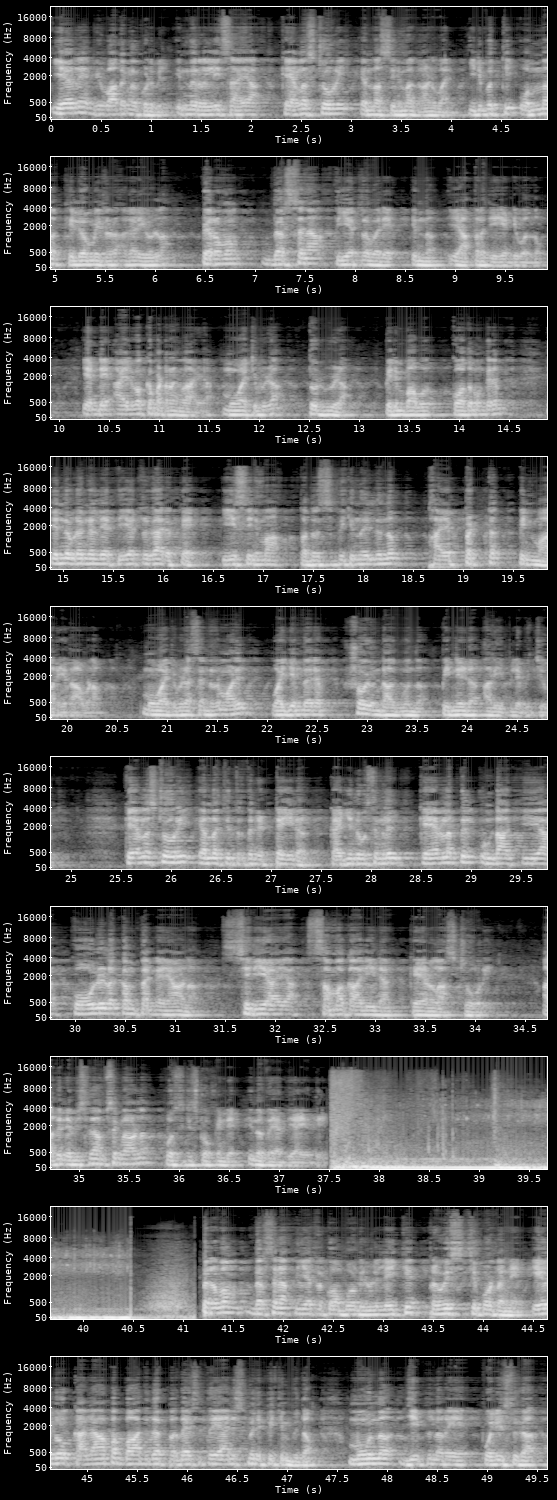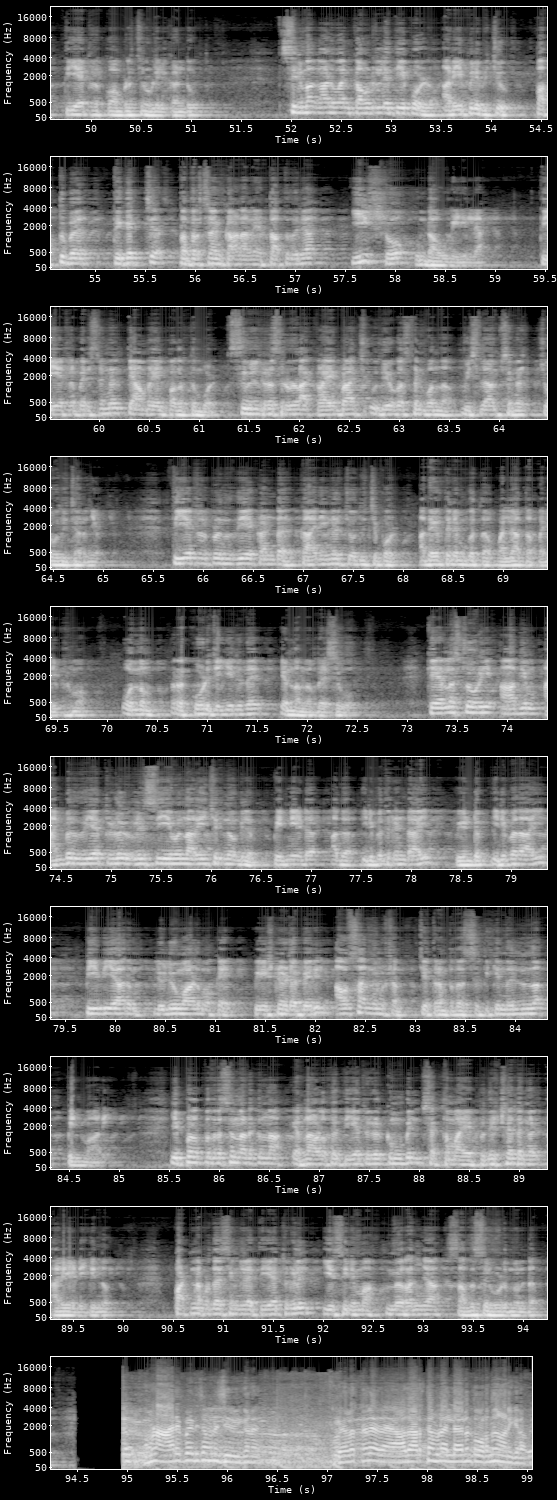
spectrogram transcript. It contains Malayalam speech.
ഏറെ വിവാദങ്ങൾക്കൊടുവിൽ ഇന്ന് റിലീസായ കേരള സ്റ്റോറി എന്ന സിനിമ കാണുവാൻ ഇരുപത്തി ഒന്ന് കിലോമീറ്റർ അകലെയുള്ള പിറവം ദർശന തിയേറ്റർ വരെ ഇന്ന് യാത്ര ചെയ്യേണ്ടി വന്നു. എന്റെ അയൽവക്ക പട്ടണങ്ങളായ മൂവാറ്റുപുഴ തൊടുപുഴ പെരുമ്പാവൂർ കോതമംഗലം എന്നിവിടങ്ങളിലെ തിയേറ്ററുകാരൊക്കെ ഈ സിനിമ പ്രദർശിപ്പിക്കുന്നതിൽ നിന്നും ഭയപ്പെട്ട് പിന്മാറിയതാവണം. മൂവാറ്റുപുഴ സെൻട്രൽ മാളിൽ വൈകുന്നേരം ഷോയുണ്ടാകുമെന്ന് പിന്നീട് അറിയിപ്പ് ലഭിച്ചു. കേരള സ്റ്റോറി എന്ന ചിത്രത്തിന്റെ ട്രെയിലർ കഴിഞ്ഞ ദിവസങ്ങളിൽ കേരളത്തിൽ ഉണ്ടാക്കിയ കോളിളക്കം തന്നെയാണ് ശരിയായ സമകാലീന കേരള സ്റ്റോറി. അതിന്റെ വിശദാംശങ്ങളാണ് പോസിറ്റീവ് സ്റ്റോക്കിന്റെ ഇന്നത്തെ അധ്യായത്തിൽ. പിറവം ദർശന തിയേറ്റർ കോമ്പൗണ്ടിനുള്ളിലേക്ക് പ്രവേശിച്ചപ്പോൾ തന്നെ ഏതോ കലാപബാധിത പ്രദേശത്തെ അനുസ്മരിപ്പിക്കും വിധം മൂന്ന് ജീപ്പ് നിറയെ പോലീസുകാർ തിയേറ്റർ കോംപ്ലക്സിനുള്ളിൽ കണ്ടു. സിനിമ കാണുവാൻ കൌണ്ടറിലെത്തിയപ്പോൾ അറിയിപ്പ് ലഭിച്ചു. പത്തുപേർ തികച്ച് പ്രദർശനം കാണാൻ എത്താത്തതിനാൽ ഈ ഷോ ഉണ്ടാവുകയില്ല. തിയേറ്റർ പരിസരങ്ങൾ ക്യാമറയിൽ പകർത്തുമ്പോൾ സിവിൽ ഡ്രസ്സിലുള്ള ക്രൈംബ്രാഞ്ച് ഉദ്യോഗസ്ഥൻ വന്ന് വിശദാംശങ്ങൾ ചോദിച്ചറിഞ്ഞു. തിയേറ്റർ പ്രതിനിധിയെ കണ്ട് കാര്യങ്ങൾ ചോദിച്ചപ്പോൾ അദ്ദേഹത്തിന്റെ മുഖത്ത് വല്ലാത്ത പരിഭ്രമം. ഒന്നും റെക്കോർഡ് ചെയ്യരുത് എന്ന നിർദ്ദേശവും. കേരള സ്റ്റോറി ആദ്യം അൻപത് തിയേറ്ററുകൾ റിലീസ് ചെയ്യുമെന്ന് അറിയിച്ചിരുന്നെങ്കിലും പിന്നീട് അത് ഇരുപത്തിരണ്ടായി വീണ്ടും ഇരുപതായി. പി വി ആറും ലുലുമാളും ഒക്കെ ഭീഷണിയുടെ പേരിൽ അവസാന നിമിഷം ചിത്രം പ്രദർശിപ്പിക്കുന്നതിൽ നിന്ന് പിന്മാറി. ഇപ്പോൾ പ്രദർശനം നടക്കുന്ന എറണാകുളത്തെ തിയേറ്ററുകൾക്ക് മുമ്പിൽ ശക്തമായ പ്രതിഷേധങ്ങൾ അലയടിക്കുന്നു. പട്ടണപ്രദേശങ്ങളിലെ തിയേറ്ററുകളിൽ ഈ സിനിമ നിറഞ്ഞ സദസ്സിലൂടുന്നുണ്ട് നമ്മൾ ആരെ പേടിച്ച് നമ്മൾ ജീവിക്കണേ? കേരളത്തിലെ യാഥാർത്ഥ്യം നമ്മൾ എല്ലാവരും തുറന്നു കാണിക്കണം.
